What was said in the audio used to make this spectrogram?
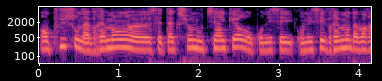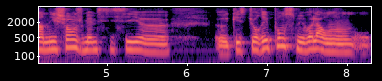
en plus, on a vraiment euh, cette action nous tient à cœur, donc on essaie, on essaie vraiment d'avoir un échange, même si c'est euh, question-réponse. Mais voilà, on-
